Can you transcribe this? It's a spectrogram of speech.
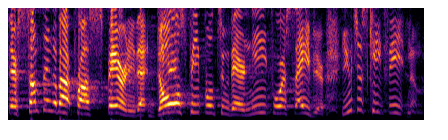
There's something about prosperity that dulls people to their need for a Savior. You just keep feeding them.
